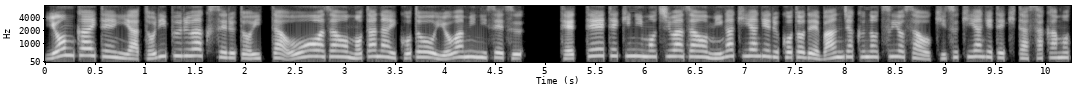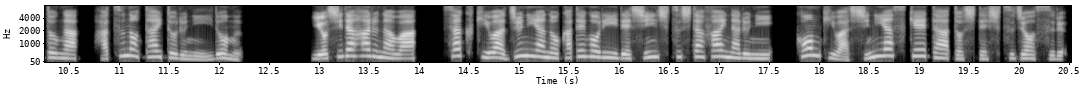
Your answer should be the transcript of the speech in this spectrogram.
4回転やトリプルアクセルといった大技を持たないことを弱みにせず、徹底的に持ち技を磨き上げることで盤石の強さを築き上げてきた坂本が初のタイトルに挑む。吉田春菜は、昨季はジュニアのカテゴリーで進出したファイナルに、今季はシニアスケーターとして出場する。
